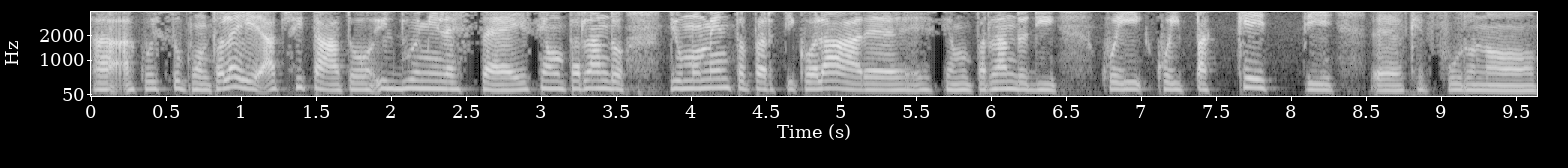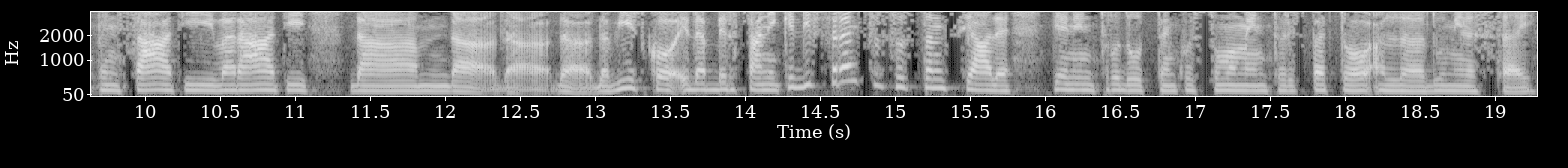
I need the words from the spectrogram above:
a, a, questo punto. Lei ha citato il 2006, stiamo parlando di un momento particolare, stiamo parlando di quei, quei pacchetti eh, che furono pensati, varati da, da, da, da, Visco e da Bersani. Che differenza sostanziale viene introdotta in questo momento rispetto al 2006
